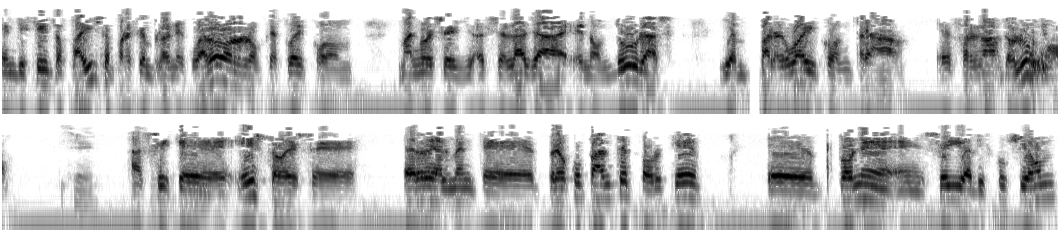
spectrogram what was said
en distintos países, por ejemplo en Ecuador, lo que fue con Manuel Zelaya en Honduras y en Paraguay contra eh, Fernando Lugo. Así que esto es, eh, es realmente preocupante porque eh, pone en seria discusión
